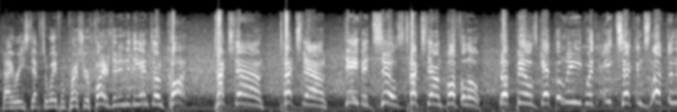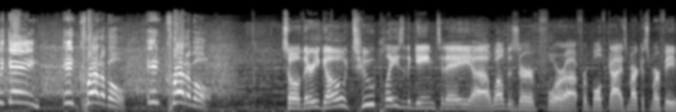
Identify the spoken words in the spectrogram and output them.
Tyree steps away from pressure, fires it into the end zone, caught. Touchdown! Touchdown! David Sills, touchdown Buffalo. The Bills get the lead with eight seconds left in the game. Incredible! Incredible! So there you go. Two plays of the game today. Uh, well deserved for uh, for both guys. Marcus Murphy,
